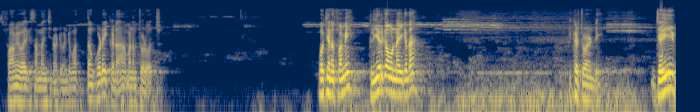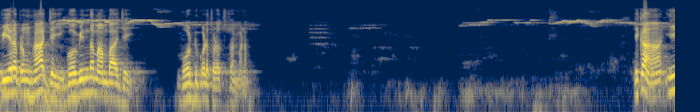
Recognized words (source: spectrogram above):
స్వామి వారికి సంబంధించినటువంటి మొత్తం కూడా ఇక్కడ మనం చూడవచ్చు. ఓకేనా స్వామి? క్లియర్గా ఉన్నాయి కదా? ఇక్కడ చూడండి. జై వీరబ్రహ్మ జై గోవిందమాంబ జై. బోర్డు కూడా చూడవచ్చు స్వామి మనం. ఇక ఈ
